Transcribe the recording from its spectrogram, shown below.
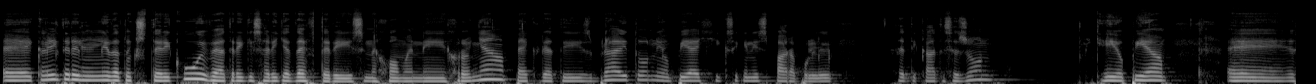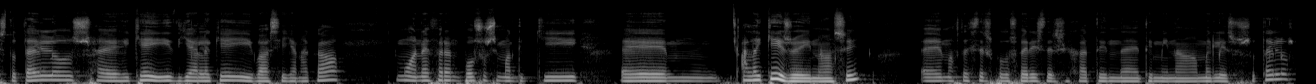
ε, καλύτερη Ελληνίδα του εξωτερικού, η Βεατρίκη Σαρή για δεύτερη συνεχόμενη χρονιά, παίκτρια της Brighton, η οποία έχει ξεκινήσει πάρα πολύ θετικά τη σεζόν και η οποία ε, στο τέλος ε, και η ίδια αλλά και η Βάσια Γιανακά μου ανέφεραν πόσο σημαντική ε, αλλά και η ζωή Νάση. Ε, με αυτές τις τρεις ποδοσφαιρίστες είχα την ε, τιμή να μιλήσω στο τέλος,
